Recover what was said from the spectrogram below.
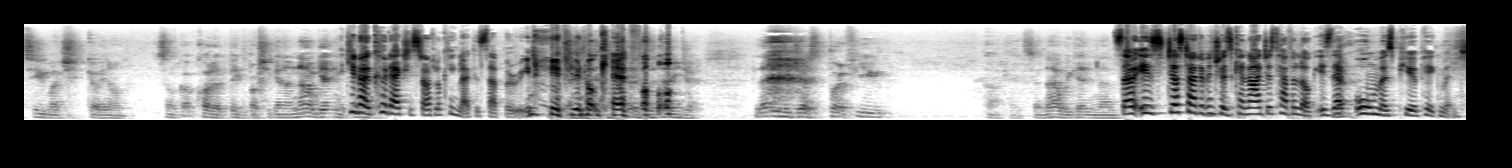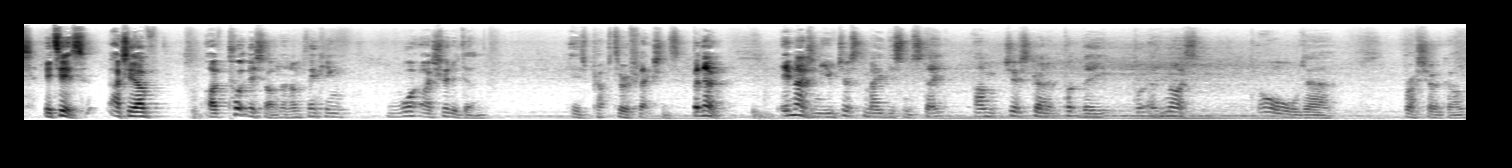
too much going on. So I've got quite a big brush again, and now I'm getting. You know, it could actually start looking like a submarine if you're not careful. danger. Let me just put a few. Okay, so now we're getting. Um, So, is just out of interest, can I just have a look? Is that Yeah. almost pure pigment? It is actually. I've I've put this on, and I'm thinking what I should have done is perhaps the reflections. But no, imagine you've just made this mistake. I'm just going to put the put a nice old uh, brush stroke on.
